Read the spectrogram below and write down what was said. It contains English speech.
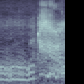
Oh,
